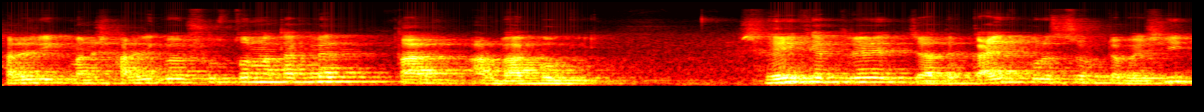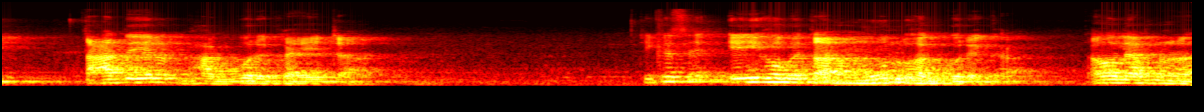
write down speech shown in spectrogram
শারীরিক মানে শারীরিকভাবে সুস্থ না থাকলে তার আর ভাগ্য কি? সেই ক্ষেত্রে যাদের কায়িক পরিশ্রমটা বেশি তাদের ভাগ্যরেখা এটা। ঠিক আছে? এই হবে তার মূল ভাগ্যরেখা। তাহলে আপনারা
